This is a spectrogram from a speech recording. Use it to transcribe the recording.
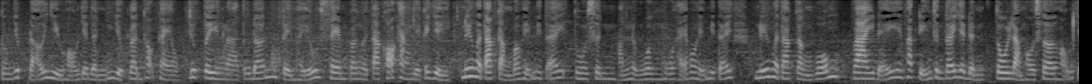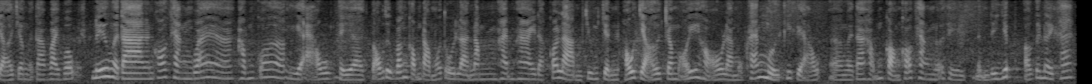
tôi giúp đỡ nhiều hộ gia đình cũng vượt lên thoát nghèo. Trước tiên là tôi đến tìm hiểu xem coi người ta khó khăn về cái gì. Nếu người ta cần bảo hiểm y tế, tôi xin mạnh thường quân mua thẻ bảo hiểm y tế. Nếu người ta cần vốn vay để phát triển kinh tế gia đình, tôi làm hồ sơ hỗ trợ cho người ta vay vốn. Nếu người ta khó khăn quá, không có gạo, thì à, tổ tư vấn cộng đồng của tôi là năm 22 đã có làm chương trình hỗ trợ cho mỗi hộ là một tháng 10 kg gạo. À, người ta không còn khó khăn nữa thì mình đi giúp ở cái nơi khác.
